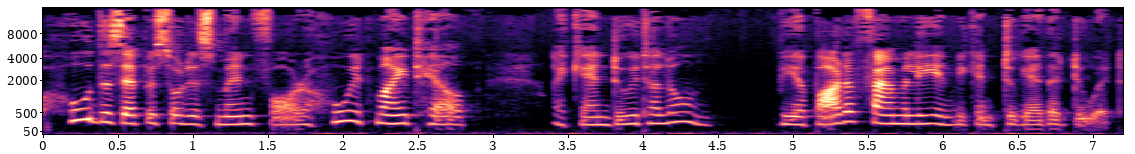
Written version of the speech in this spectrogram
who this episode is meant for, who it might help. I can't do it alone. We are part of family and we can together do it.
